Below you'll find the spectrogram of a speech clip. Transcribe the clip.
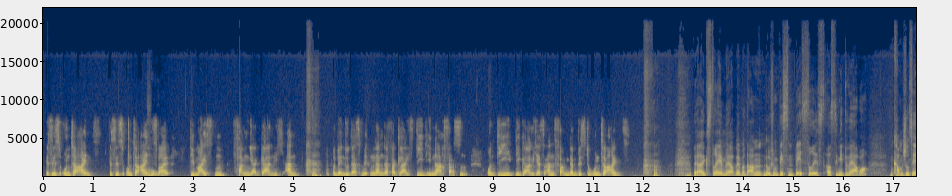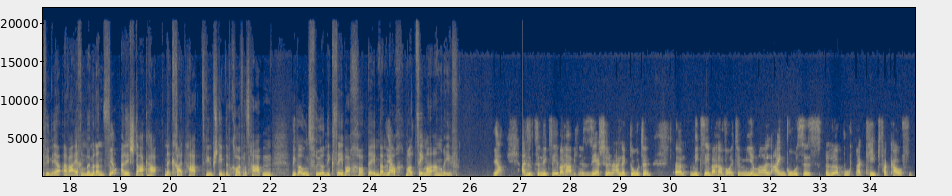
Es ist unter 1. Es ist unter 1, oh. weil die meisten fangen ja gar nicht an. Und wenn du das miteinander vergleichst, die, die nachfassen und die, die gar nicht erst anfangen, dann bist du unter 1. Ja, extrem. Ja. Wenn man dann nur schon ein bisschen besser ist als die Mitbewerber, dann kann man schon sehr viel mehr erreichen. Wenn man dann so ja. eine Starkheit hat, wie bestimmte Verkäufer das haben, wie bei uns früher Nick Seebacher, der eben dann ja. auch mal zehnmal anrief. Ja, also zu Nick Seebacher habe ich eine sehr schöne Anekdote. Ähm, Nick Seebacher wollte mir mal ein großes Hörbuchpaket verkaufen.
